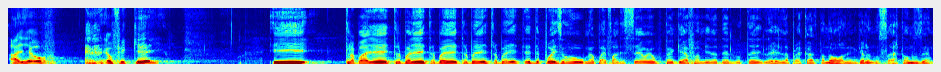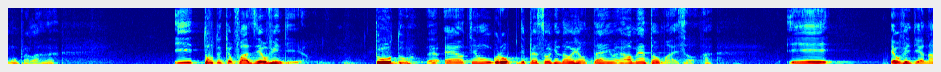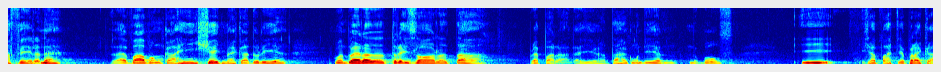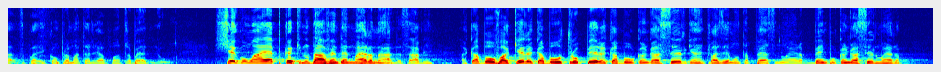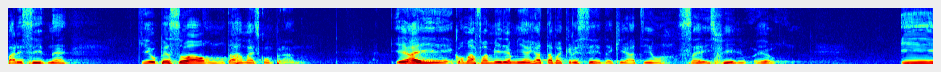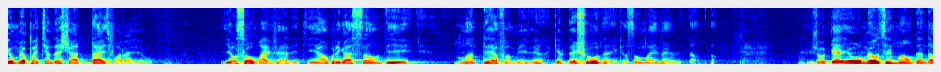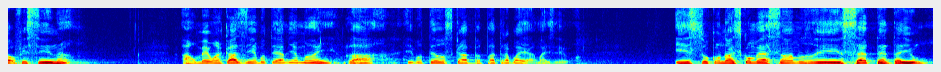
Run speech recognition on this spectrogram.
Aí eu, eu fiquei e trabalhei, trabalhei, trabalhei, trabalhei, trabalhei. E depois o meu pai faleceu, eu peguei a família dele, botei, levei lá para casa, para Nova Olinda, que era no sertão do Zemun, para lá, né? E tudo que eu fazia eu vendia. Tudo. Eu, é, eu, tinha um grupo de pessoas que ainda hoje eu tenho, aumentou mais só. Né? E eu vendia na feira, né? Levava um carrinho cheio de mercadoria. Quando era três horas, estava preparado. Aí eu já estava com o dinheiro no bolso e já partia para casa para ir comprar material para trabalhar de novo. Chegou uma época que não estava vendendo mais era nada, sabe? Acabou o vaqueiro, acabou o tropeiro, acabou o cangaceiro, que a gente fazia muita peça, não era bem para o cangaceiro, mas era parecido, né? Que o pessoal não estava mais comprando. E aí, como a família minha já estava crescida, que já tinham seis filhos, eu, e o meu pai tinha deixado dez fora eu. E eu sou o mais velho e tinha a obrigação de manter a família que ele deixou, né? Que eu sou mais velho. Joguei os meus irmãos dentro da oficina, arrumei uma casinha, botei a minha mãe lá e botei os cabos para trabalhar, mas eu. Isso quando nós começamos em 71,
